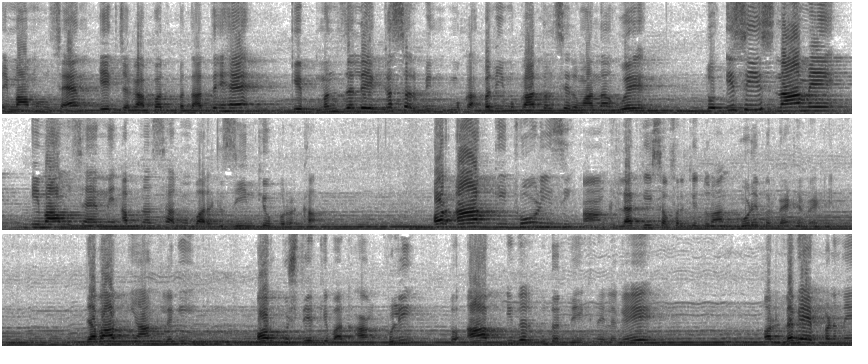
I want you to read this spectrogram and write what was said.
इमाम हुसैन एक जगह पर बताते हैं कि मंजिल कसर बिन मुका, बनी मुकातल से रवाना हुए। तो इसी इस्लाम में इमाम हुसैन ने अपना सर मुबारक जीन के ऊपर रखा। और आपकी थोड़ी सी आँख लग गई सफ़र के दौरान घोड़े पर बैठे बैठे। जब आपकी आँख लगी और कुछ देर के बाद आँख खुली तो आप इधर उधर देखने लगे और लगे पढ़ने,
